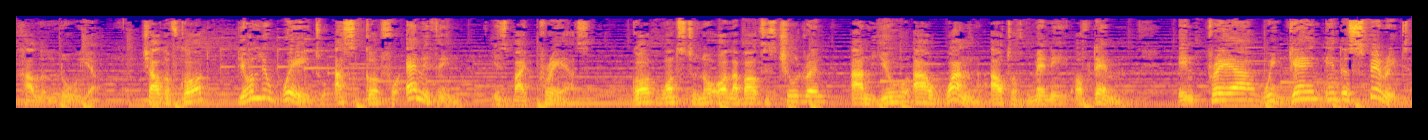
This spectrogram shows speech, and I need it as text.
Hallelujah. Child of God, the only way to ask God for anything is by prayers. God wants to know all about his children, and you are one out of many of them. In prayer, we gain in the spirit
